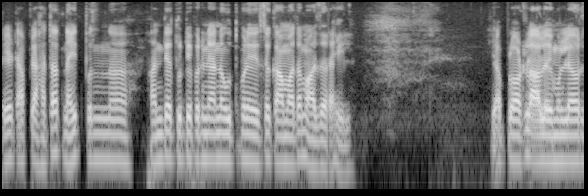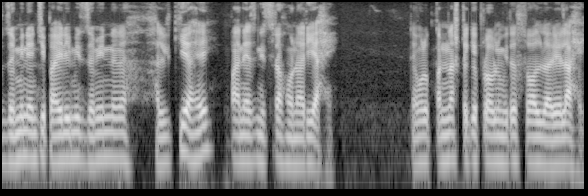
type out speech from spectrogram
रेट आपल्या हातात नाहीत पण फांद्या तुटेपर्यंत यांना उत्पन्न द्यायचं काम आता माझं राहील. या प्लॉटला आलो आहे म्हणल्यावर जमीन यांची पाहिली मी जमीन हलकी आहे. पाण्याचा निचरा होणारी आहे. त्यामुळे पन्नास टक्के प्रॉब्लेम इथं सॉल्व्ह झालेला आहे.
